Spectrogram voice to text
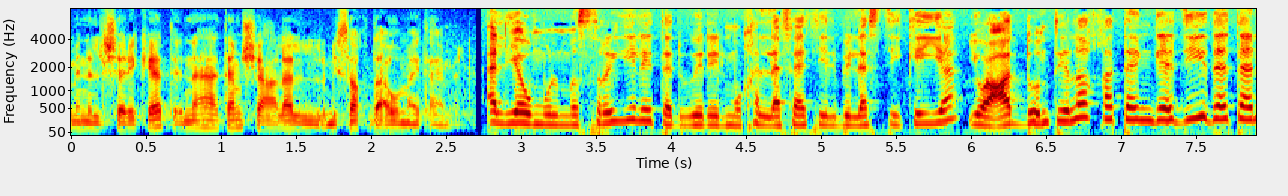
من الشركات إنها تمشي على الميثاق ده أول ما يتعمل. اليوم المصري لتدوير المخلفات البلاستيكية يعد انطلاقة جديدة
